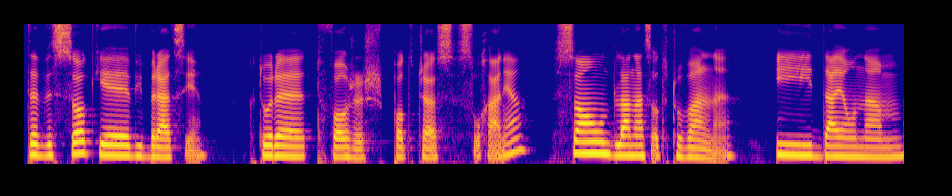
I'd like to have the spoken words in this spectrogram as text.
te wysokie wibracje, które tworzysz podczas słuchania, są dla nas odczuwalne i dają nam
